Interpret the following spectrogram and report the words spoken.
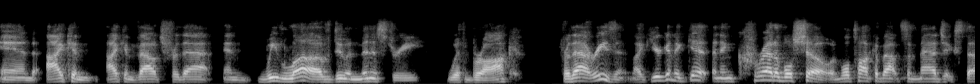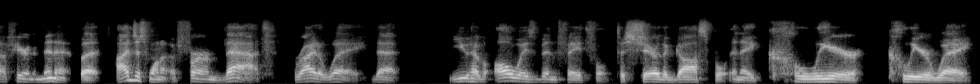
and i can i can vouch for that. And we love doing ministry with brock for that reason. Like you're going to get an incredible show and we'll talk about some magic stuff here in a minute but i just want to affirm that right away that you have always been faithful to share the gospel in a clear clear way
